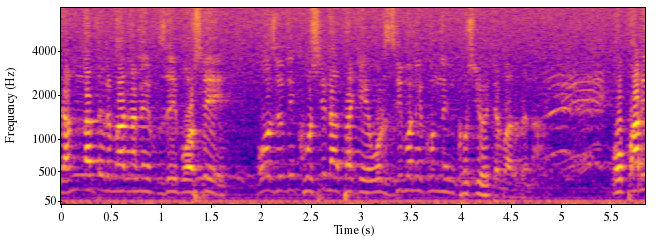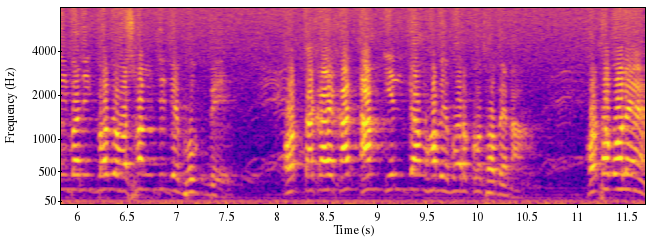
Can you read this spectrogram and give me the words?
জান্নাতের বাগানে যে বসে, ও যদি খুশি না থাকে, ওর জীবনে কোনদিন খুশি হতে পারবে না। ও পারিবারিক ভাবে অশান্তিতে ভুগবে। ওর টাকায় ইনকাম হবে, বরকত হবে না। কথা বলেন?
